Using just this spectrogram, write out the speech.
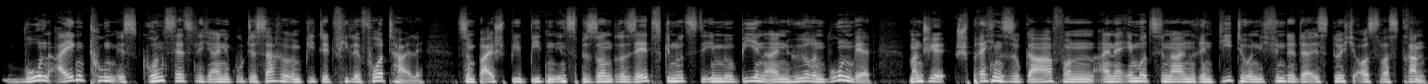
Wohneigentum ist grundsätzlich eine gute Sache und bietet viele Vorteile. Zum Beispiel bieten insbesondere selbstgenutzte Immobilien einen höheren Wohnwert. Manche sprechen sogar von einer emotionalen Rendite und ich finde, da ist durchaus was dran.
